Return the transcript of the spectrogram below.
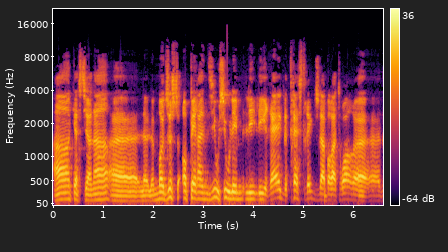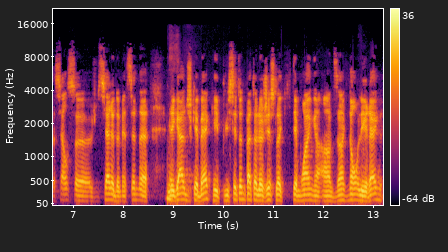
en questionnant euh, le, modus operandi aussi, ou les, les, les, règles très strictes du laboratoire euh, de sciences judiciaires et de médecine légale du Québec. Et puis, c'est une pathologiste là, qui témoigne en, en disant que non, les règles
